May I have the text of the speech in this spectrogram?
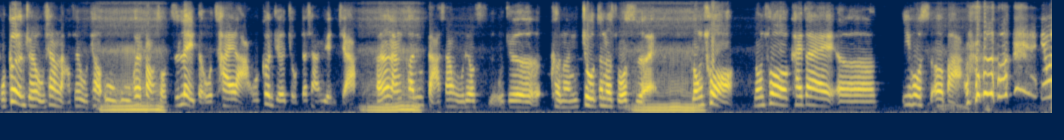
我个人觉得五像狼，所以五跳五五会放手之类的。我猜啦，我个人觉得九比较像冤家，反正狼坑打三五六十，我觉得可能就真的锁死了。哎，龙错龙错开在呃。一或十二吧，因为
